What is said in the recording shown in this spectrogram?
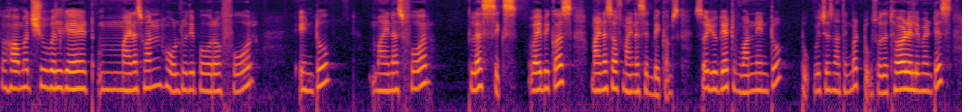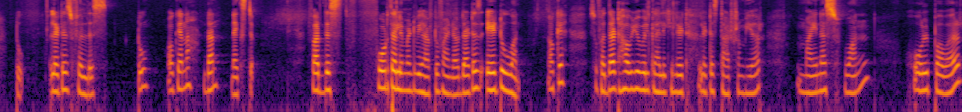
so how much you will get minus 1 whole to the power of 4 into minus 4 plus 6 why? Because minus of minus it becomes. So you get 1 into 2 which is nothing but 2 so the third element is 2 let us fill this. 2 okay na? Done. Next. For this fourth element we have to find out. That is a21 okay? So for that how you will calculate? Let us start from here. Minus 1 whole power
